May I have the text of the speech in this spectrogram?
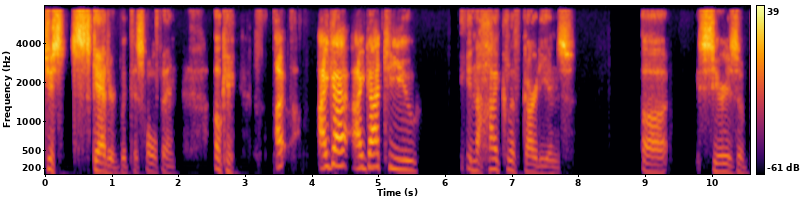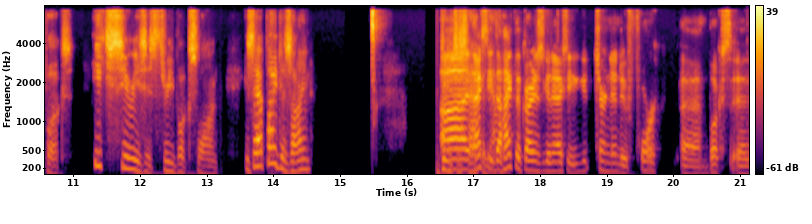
just scattered with this whole thing. Okay, I I got I got to you in the High Cliff Guardians uh, series of books. Each series is three books long. Is that by design? Or did it just Uh, actually, the way? High Cliff Guardians is going to actually get turned into four uh, books, uh,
